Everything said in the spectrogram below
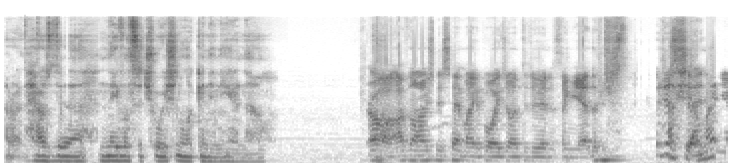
Alright, how's the naval situation looking in here now? Oh, I've not actually sent my boys on to do anything yet. They're just, they're just Actually, I might- here.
